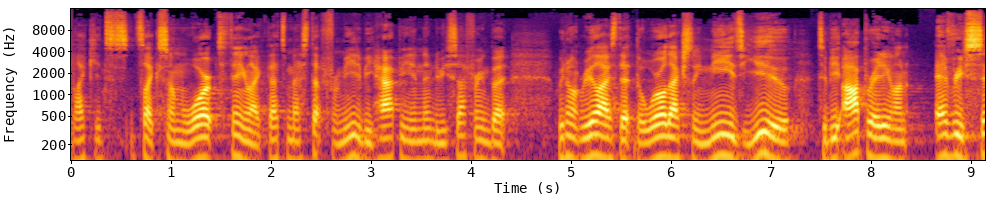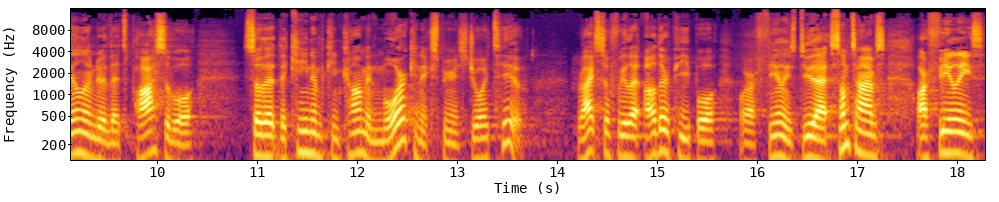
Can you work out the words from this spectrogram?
like it's, it's like some warped thing like that's messed up for me to be happy and them to be suffering but we don't realize that the world actually needs you to be operating on every cylinder that's possible so that the kingdom can come and more can experience joy too right? So if we let other people or our feelings do that, sometimes our feelings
